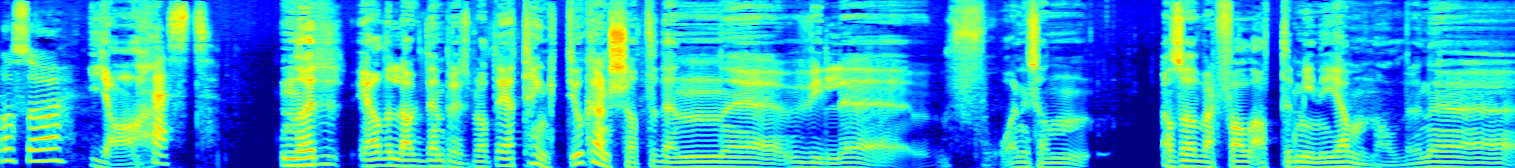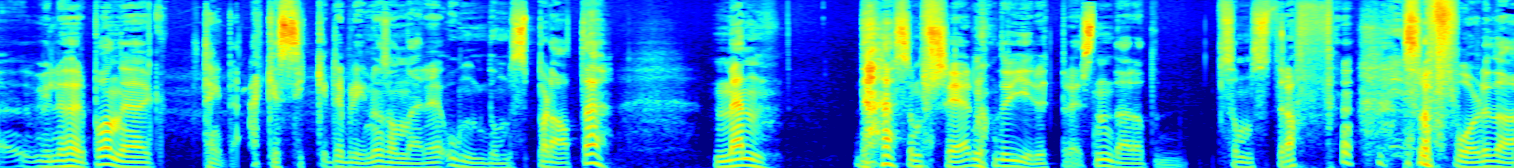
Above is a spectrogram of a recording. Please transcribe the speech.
og så Ja. Fest. Når jeg hadde lagd den prøveplata Jeg tenkte jo kanskje at den eh, ville få en litt sånn Altså i hvert fall at mine jevnaldrende ville høre på den. Jeg tenkte det er ikke sikkert det blir noen sånn der ungdomsplate. Men det som skjer når du gir ut Prøysen, det er at som straff så får du da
